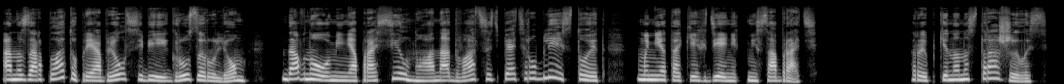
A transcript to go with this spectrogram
а на зарплату приобрел себе игру за рулем. Давно у меня просил, но она 25 рублей стоит. Мне таких денег не собрать». Рыбкина насторожилась.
